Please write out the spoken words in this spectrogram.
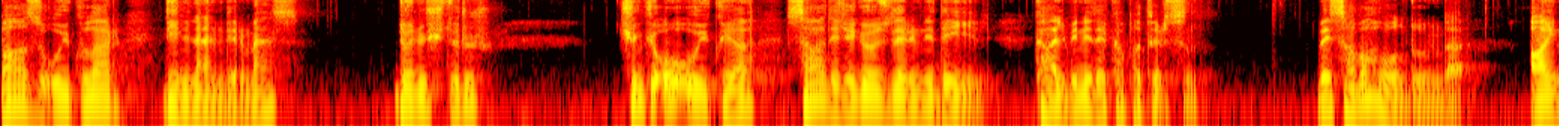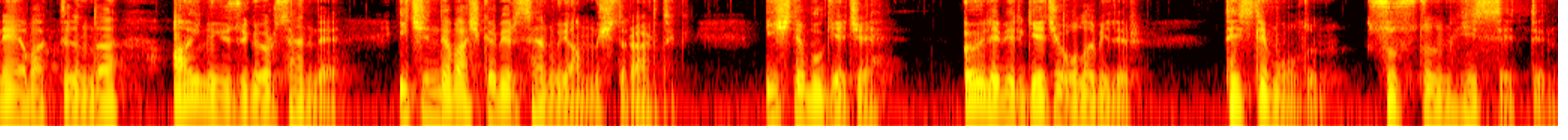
Bazı uykular dinlendirmez, dönüştürür. Çünkü o uykuya sadece gözlerini değil, kalbini de kapatırsın. Ve sabah olduğunda, aynaya baktığında aynı yüzü görsen de içinde başka bir sen uyanmıştır artık. İşte bu gece. Öyle bir gece olabilir. Teslim oldun, sustun, hissettin.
